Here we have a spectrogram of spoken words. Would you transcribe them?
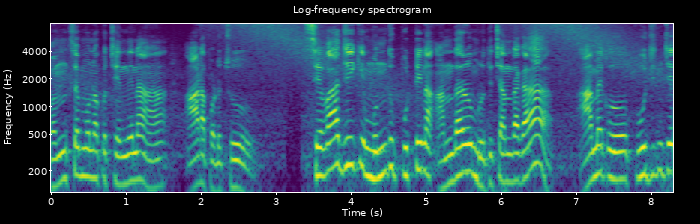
వంశమునకు చెందిన ఆడపడుచు. శివాజీకి ముందు పుట్టిన అందరూ మృతి చెందగా ఆమెకు పూజించే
